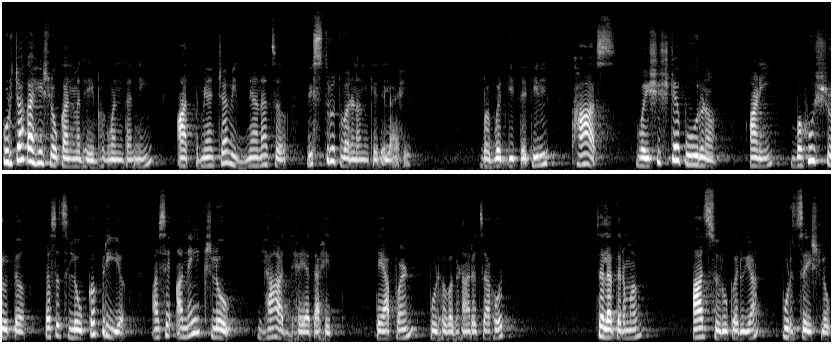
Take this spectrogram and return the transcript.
पुढच्या काही श्लोकांमध्ये भगवंतांनी आत्म्याच्या विज्ञानाचं विस्तृत वर्णन केलेलं आहे. भगवद्गीतेतील खास वैशिष्ट्यपूर्ण आणि बहुश्रुत तसंच लोकप्रिय असे अनेक श्लोक ह्या अध्यायात आहेत. ते आपण पुढं बघणारच आहोत. चला तर मग आज सुरू करूया पुढचे श्लोक.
